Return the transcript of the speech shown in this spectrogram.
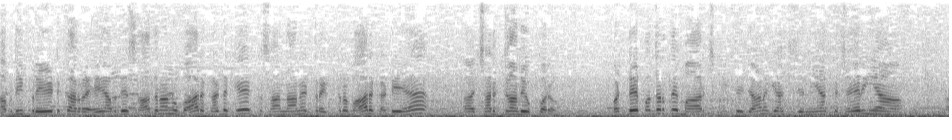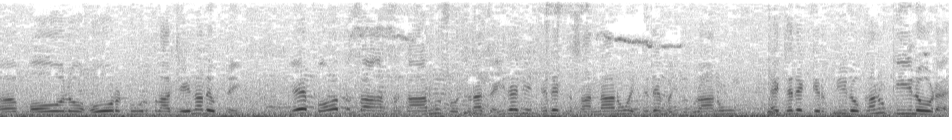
ਆਪਦੀ ਪਰੇਡ ਕਰ ਰਹੇ ਆਪਦੇ ਸਾਧਨਾਂ ਨੂੰ ਬਾਹਰ ਕੱਢ ਕੇ ਕਿਸਾਨਾਂ ਨੇ ਟਰੈਕਟਰ ਬਾਹਰ ਕੱਢੇ ਆ ਸੜਕਾਂ ਦੇ ਉੱਪਰ। ਵੱਡੇ ਪੱਧਰ ਤੇ ਮਾਰਚ ਕੀਤੇ ਜਾਣਗੇ ਅੱਜ ਜਿੰਨੀਆਂ ਕਚਹਿਰੀਆਂ ਮੌਲ ਹੋਰ ਟੂਰ ਪਲਾਜ਼ੇ ਇਹਨਾਂ ਦੇ ਉੱਤੇ। ਇਹ ਬਹੁਤ ਸਰਕਾਰ ਨੂੰ ਸੋਚਣਾ ਚਾਹੀਦਾ ਵੀ ਇੱਥੇ ਦੇ ਕਿਸਾਨਾਂ ਨੂੰ ਇੱਥੇ ਦੇ ਮਜ਼ਦੂਰਾਂ ਨੂੰ ਇੱਥੇ ਦੇ ਕਿਰਤੀ ਲੋਕਾਂ ਨੂੰ ਕੀ ਲੋੜ ਹੈ?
